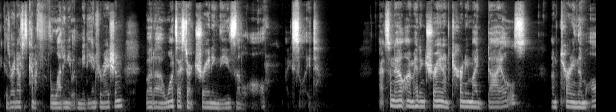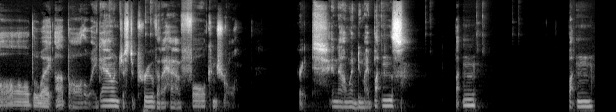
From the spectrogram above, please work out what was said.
because right now it's just kind of flooding it with MIDI information. But uh, once I start training these, that'll all isolate. All right, so now I'm hitting train. I'm turning my dials. I'm turning them all the way up, all the way down, just to prove that I have full control. Great. And now I'm going to do my buttons button, button,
